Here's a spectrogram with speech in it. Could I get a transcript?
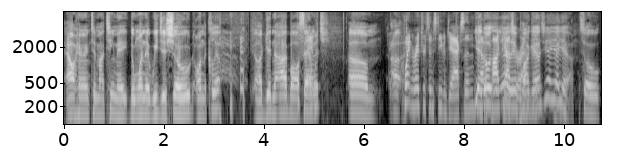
Al Harrington, my teammate, the one that we just showed on the clip, uh, getting the eyeball sandwich. Um, Quentin Richardson, Stephen Jackson. yeah, have those, a podcast yeah. Yeah, yeah, yeah. So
